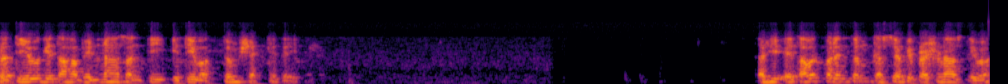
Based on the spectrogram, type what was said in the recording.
प्रतियोगिताः भिन्नाः सन्ति इति वक्तुं शक्यते। तर्हि एतावत्पर्यन्तं कस्यापि प्रश्नः अस्ति वा?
